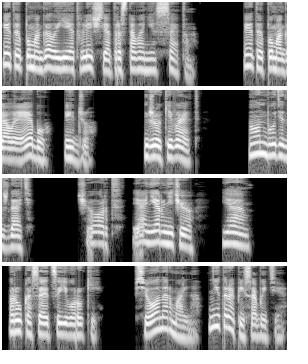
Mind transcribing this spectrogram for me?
Это помогало ей отвлечься от расставания с Сетом. Это помогало Эбу и Джо. Джо кивает. Он будет ждать. Черт, я нервничаю. Я... Ру касается его руки. Все нормально, не торопи события.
